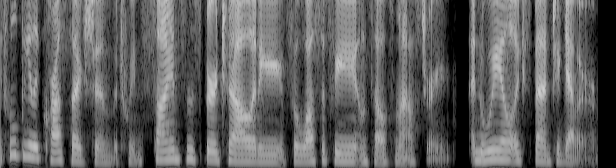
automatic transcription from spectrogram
it will be the cross section between science and spirituality, philosophy and self mastery, and we'll expand together.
